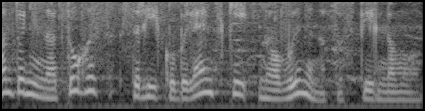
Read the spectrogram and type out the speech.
Антоніна Тугас, Сергій Кобилянський. Новини на Суспільному.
